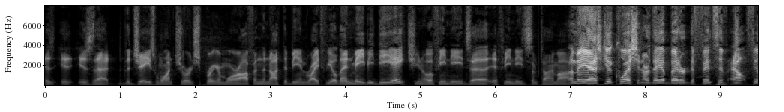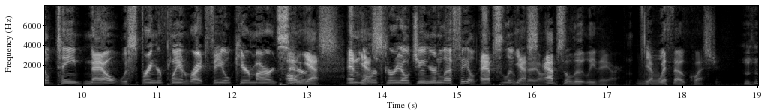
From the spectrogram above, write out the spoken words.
Is, is, is that the Jays want George Springer more often than not to be in right field and maybe DH? You know, if he needs a if he needs some time off. Let me ask you a question: Are they a better defensive outfield team now with Springer playing right field, Kiermaier in center? Oh, yes. and Yes. Lourdes Gurriel Jr. in left field. Absolutely, Yes, they are. absolutely they are. Yeah. Without question. Mm-hmm.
